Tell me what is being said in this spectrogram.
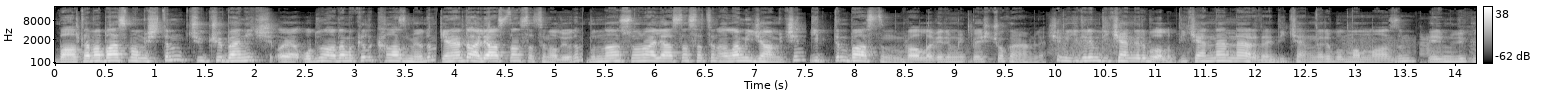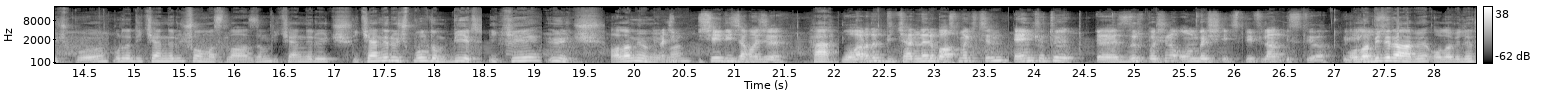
Baltama basmamıştım çünkü ben hiç e, odun adam akıllı kazmıyordum. Genelde Ali Aslan satın alıyordum. Bundan sonra Ali Aslan satın alamayacağım için gittim bastım. Valla verimlilik 5 çok önemli. Şimdi gidelim dikenleri bulalım. Dikenler nerede? Dikenleri bulmam lazım. Verimlilik 3 bu. Burada dikenleri 3 olması lazım. Dikenleri 3. Dikenleri 3 buldum. 1, 2, 3. Alamıyor muyum Hacı lan? bir şey diyeceğim hacı. Ha. Bu arada dikenleri basmak için en kötü e, zırh başına 15 XP falan istiyor. Bilgin Olabilir olsun. abi olabilir.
